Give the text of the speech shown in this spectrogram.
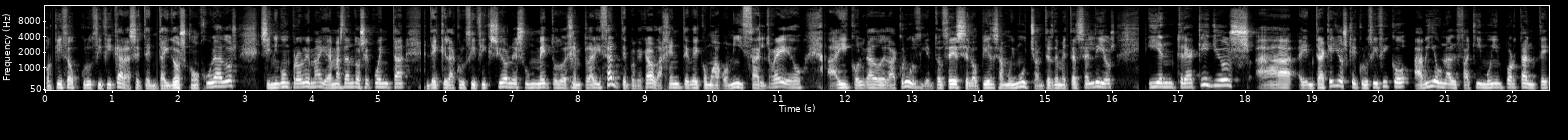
porque hizo crucificar a 72 conjurados sin ningún problema y además dándose cuenta de que la crucifixión es un método ejemplarizante, porque claro, la gente ve cómo agoniza el reo ahí colgado de la cruz y entonces se lo piensa muy mucho antes de meterse en líos y entre aquellos, entre aquellos que crucificó había un alfaquí muy importante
